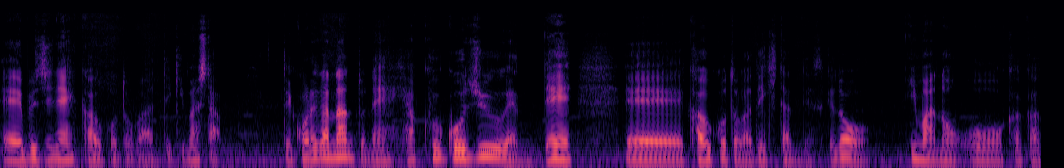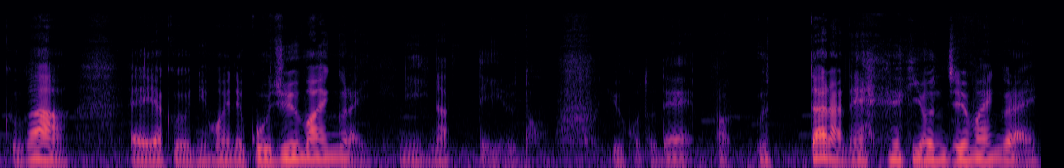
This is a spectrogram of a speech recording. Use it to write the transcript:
えー、無事ね買うことができました。でこれがなんとね150円で、えー、買うことができたんですけど今の価格が、え、約日本円で50万円ぐらいになっているということで、まあ、売ったらね 40万円ぐらい、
